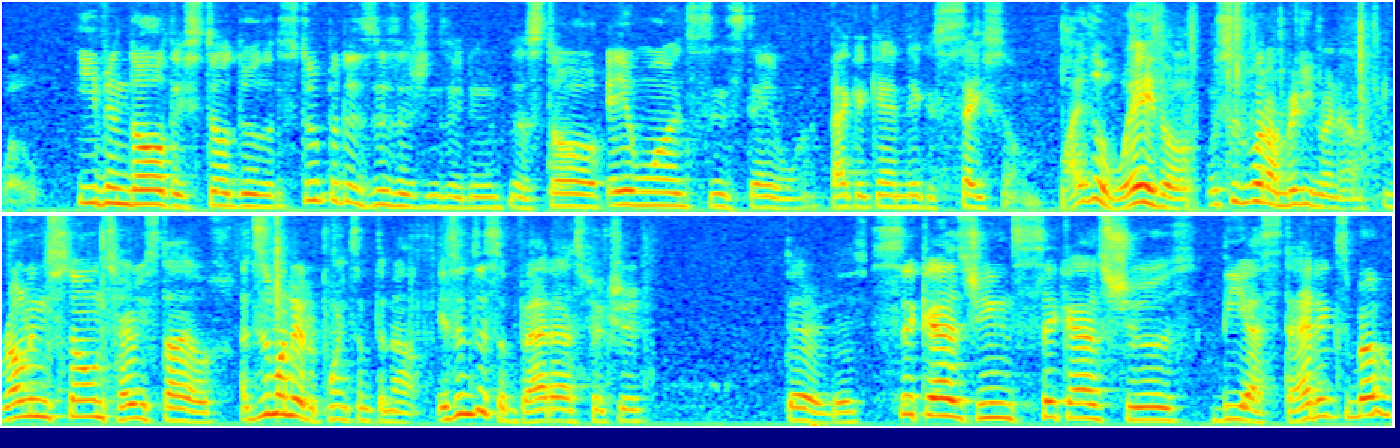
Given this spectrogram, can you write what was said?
whoa even though they still do the stupidest decisions they do, they're still A1 since day one. Back again, niggas say something. By the way, though, this is what I'm reading right now. Rolling Stones, Harry Styles. I just wanted to point something out. Isn't this a badass picture? There it is. Sick ass jeans, sick ass shoes. The aesthetics, bro.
